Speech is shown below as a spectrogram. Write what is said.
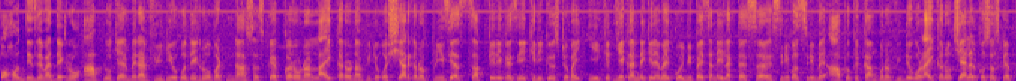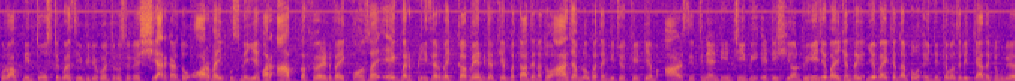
बहुत दिन से मैं देख रहा हूँ, आप लोग यार मेरा वीडियो को देख रहे हो बट ना सब्सक्राइब करो, ना लाइक करो, ना वीडियो को शेयर करो। प्लीज़ यार, सबके लिए कैसे एक ही रिक्वेस्ट है भाई, एक ये करने के लिए भाई कोई भी पैसा नहीं लगता है। सर सिर्फ़ और सिर्फ़ भाई आप लोग के काम करो, वीडियो को लाइक करो चैनल को सब्सक्राइब करो, अपनी दोस्त को ये वीडियो को ज़रूर से शेयर कर दो। और भाई कुछ नहीं है। और आपका फेवरेट बाइक कौन सा है? एक बार प्लीज़ यार भाई कमेंट करके बता देना। तो आज हम लोग बताएँगे जो K T M R C three ninety GP edition तो ये जो बाइक के अंदर, ये बाइक के अंदर आपको इंजन कैपेसिटी क्या देखने को मिलेगा?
